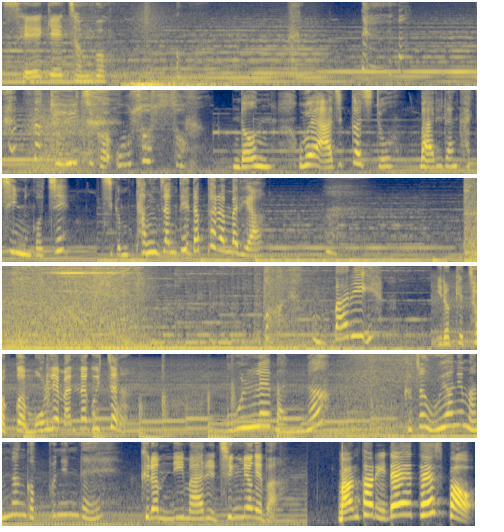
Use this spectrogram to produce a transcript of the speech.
세계 정복 데이지가 웃었어. 넌 왜 아직까지도 말이랑 같이 있는 거지? 지금 당장 대답하란 말이야. 말이 이렇게 적과 몰래 만나고 있잖아 몰래 만나? 그저 우연히 만난 것뿐인데. 그럼 네 말을 증명해봐 만타리 대 데스퍼,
